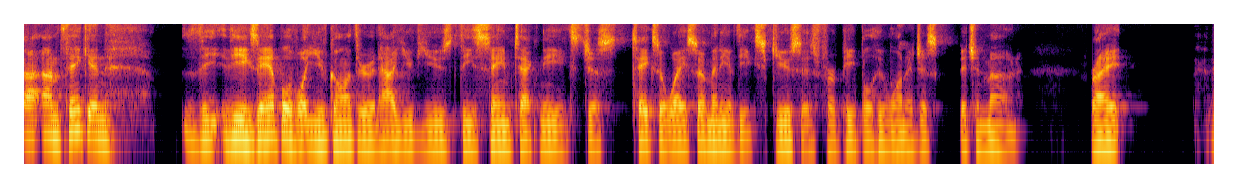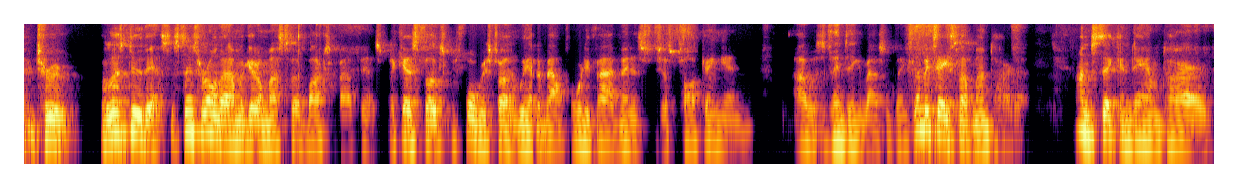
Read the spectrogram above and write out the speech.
I'm thinking the the example of what you've gone through and how you've used these same techniques just takes away so many of the excuses for people who want to just bitch and moan right? True. Well let's do this. Since we're on that i'm going to get on my soapbox about this because folks before we started we had about 45 minutes just talking and i was venting about some things. Let me tell you something i'm tired of. I'm sick and damn tired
